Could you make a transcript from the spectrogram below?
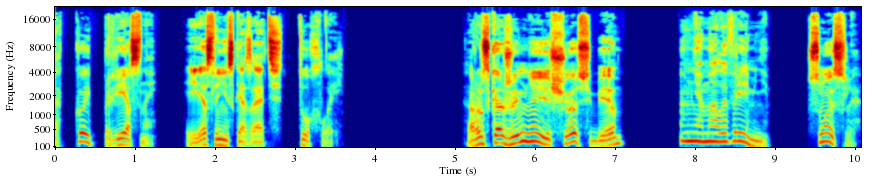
такой пресной, если не сказать тухлой. «Расскажи мне еще о себе». «У меня мало времени». «В смысле?»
